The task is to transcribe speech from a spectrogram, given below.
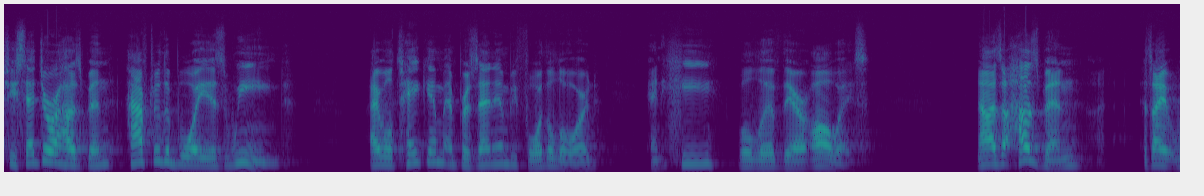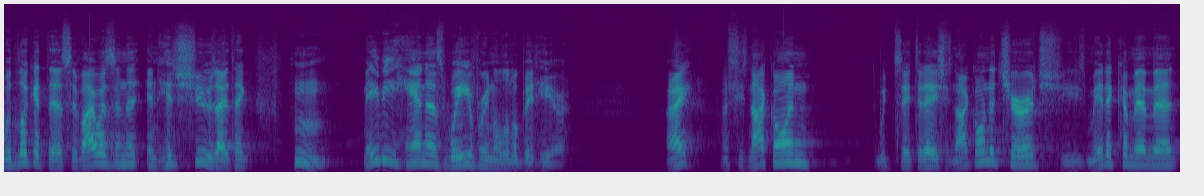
She said to her husband, After the boy is weaned, I will take him and present him before the Lord, and he will live there always. Now, as a husband, as I would look at this, if I was in, the, in his shoes, I'd think, hmm, maybe Hannah's wavering a little bit here. Right? She's not going, we'd say today, she's not going to church. She's made a commitment.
